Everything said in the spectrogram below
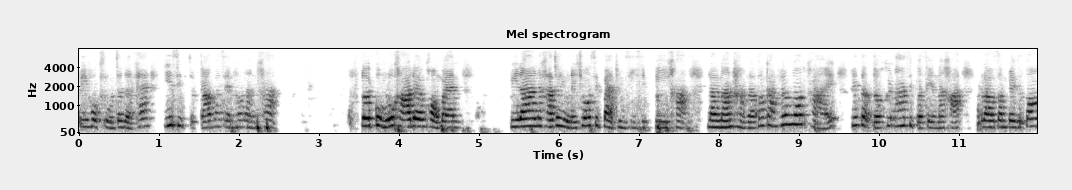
ปี 60 จะเหลือแค่ 20.9%เท่านั้นค่ะ โดยกลุ่มลูกค้าเดิมของแบรนด์วีด้านะคะจะอยู่ในช่วง 18-40 ปีค่ะ ดังนั้นหากเราต้องการเพิ่มยอดขายให้เติบโตขึ้น 50%นะคะ เราจำเป็นจะต้อง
